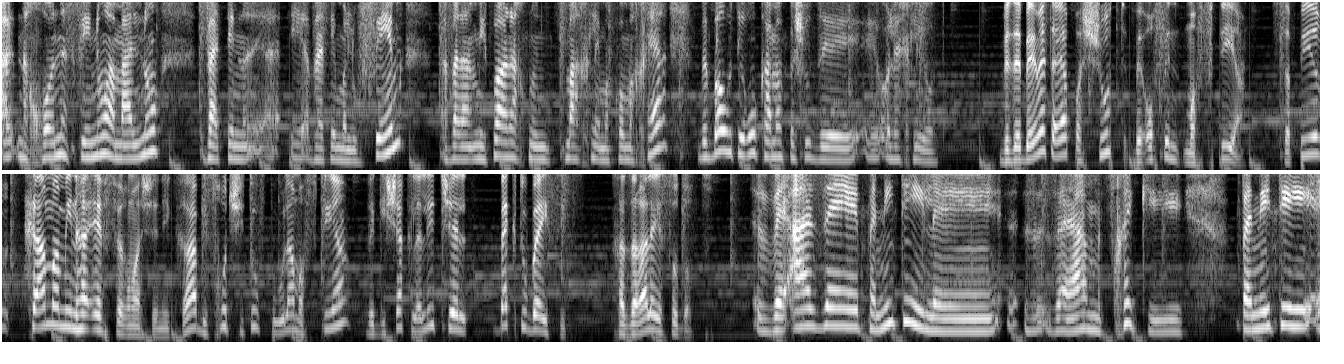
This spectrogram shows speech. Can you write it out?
אה, נכון, עשינו, עמלנו, ואתם, ואתם אלופים, אבל מפה אנחנו נצמח למקום אחר, ובואו תראו כמה פשוט זה הולך להיות. וזה באמת היה פשוט באופן מפתיע. ספיר קמה מן האפר, מה שנקרא, בזכות שיתוף פעולה מפתיע וגישה כללית של Back to Basics, חזרה ליסודות. ואז uh, פניתי ל... זה, זה היה מצחיק, כי פניתי אה,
